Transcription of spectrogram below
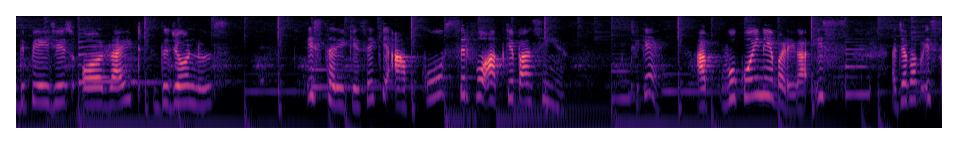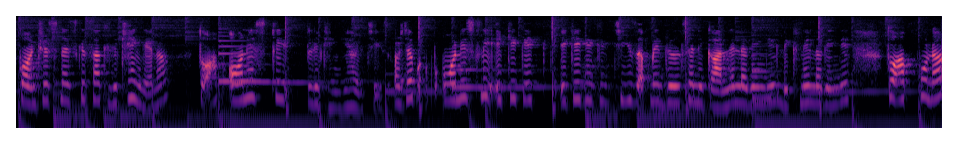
द पेजेस और राइट द जर्नल्स इस तरीके से कि आपको सिर्फ़ वो आपके पास ही हैं। ठीक है? आप, वो कोई नहीं पढ़ेगा। इस जब आप इस कॉन्शियसनेस के साथ लिखेंगे ना तो आप ऑनेस्टली लिखेंगे हर चीज़। और जब आप ऑनेस्टली एक एक एक एक एक एक चीज़ अपने दिल से निकालने लगेंगे, लिखने लगेंगे तो आपको ना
